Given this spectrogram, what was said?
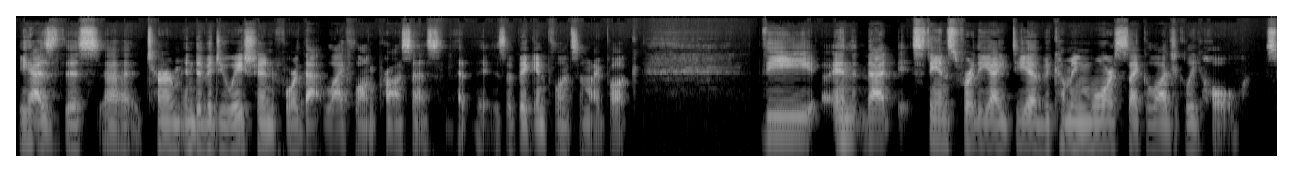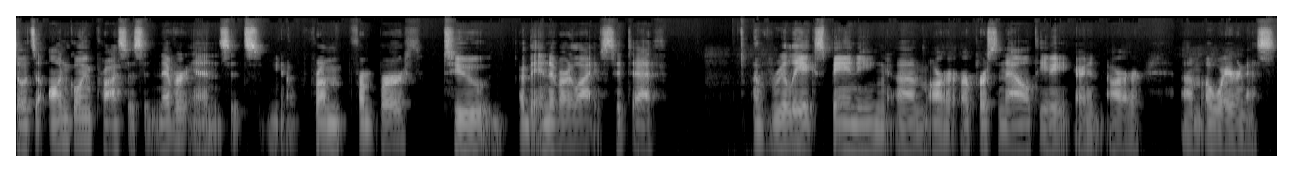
He has this uh, term individuation for that lifelong process that is a big influence in my book. The and that stands for the idea of becoming more psychologically whole. So it's an ongoing process; it never ends. It's you know from from birth to the end of our lives, to death, of really expanding um, our, our personality and our um, awareness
